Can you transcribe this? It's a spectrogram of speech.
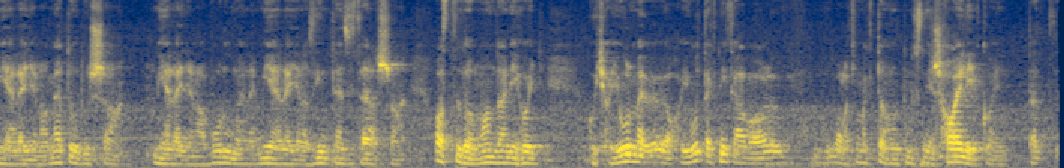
milyen legyen a metódusa, milyen legyen a volumene, milyen legyen az intenzitása. Azt tudom mondani, hogy, hogy ha, jól, ha jó technikával valaki megtanult úszni és hajlékony, tehát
